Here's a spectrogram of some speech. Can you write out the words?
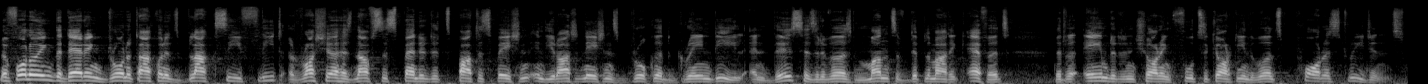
Now, following the daring drone attack on its Black Sea fleet, Russia has now suspended its participation in the United Nations brokered grain deal, and this has reversed months of diplomatic efforts that were aimed at ensuring food security in the world's poorest regions.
